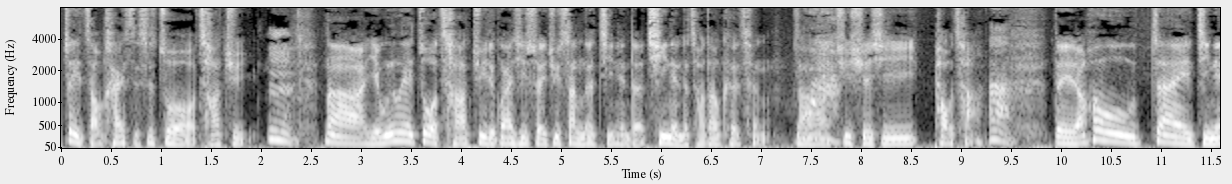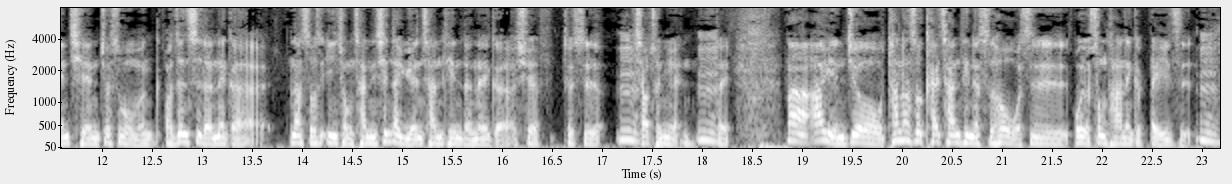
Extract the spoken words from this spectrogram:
最早开始是做茶具，嗯，那也因为做茶具的关系，所以去上了几年的七年的茶道课程，啊，去学习泡茶，嗯，对，然后在几年前，就是我们我认识的那个那时候是英雄餐厅，现在原餐厅的那个 chef 就是肖纯元，嗯，对，那阿元就他那时候开餐厅的时候，我是我有送他那个杯子，嗯。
